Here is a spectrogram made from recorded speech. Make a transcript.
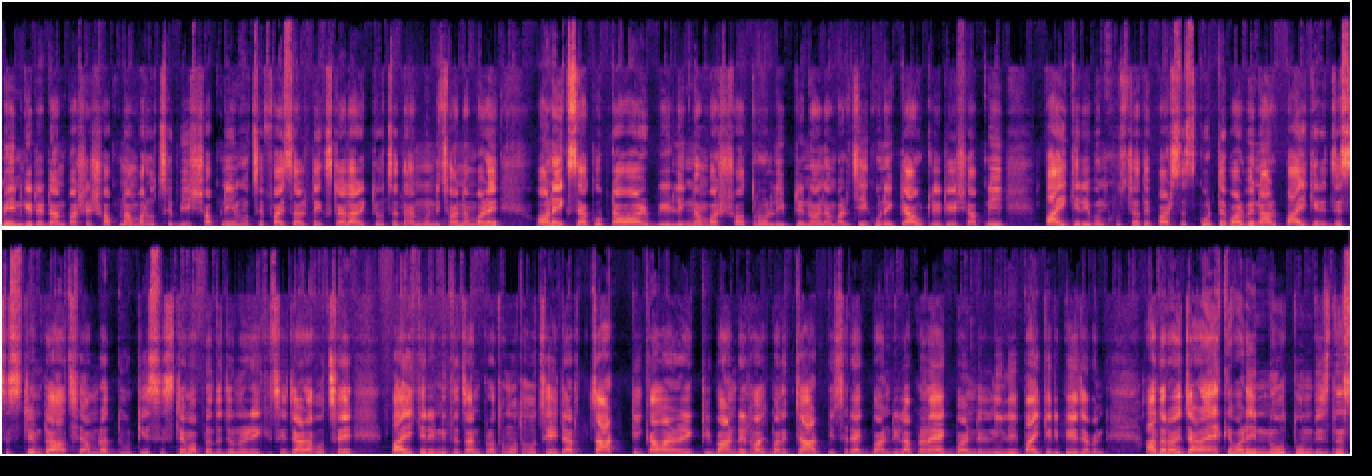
মেন গেটের ডান পাশে। শপ নাম্বার হচ্ছে বিশ শপ নেম হচ্ছে ফয়সাল টেক্সটাইল আরেকটি হচ্ছে ধানমন্ডি ছয় নম্বরে অনেক স্যাকুপ টাওয়ার বিল্ডিং নাম্বার সতেরো লিফটে নয় নাম্বার যে কোনো একটি আউটলেটে এসে আপনি পাইকারি এবং খুচরাতে পারচেস করতে পারবেন। আর পাইকারির যে সিস্টেমটা আছে, আমরা দুটি সিস্টেম আপনাদের জন্য রেখেছি। যারা হচ্ছে পাইকারি নিতে চান, প্রথমত হচ্ছে এটার চারটি কালারের একটি বান্ডেল হয় মানে চার পিসের এক বান্ডিল আপনারা এক বান্ডিল নিলেই পাইকারি পেয়ে যাবেন। আদারওয়াইজ যারা একেবারেই নতুন বিজনেস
